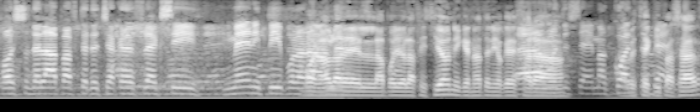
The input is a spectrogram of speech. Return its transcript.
Also the lap after the checkered flexi, many people around. Bueno, habla del apoyo de la afición y que no ha tenido que dejar Uh, I a, a Bezeki pasar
